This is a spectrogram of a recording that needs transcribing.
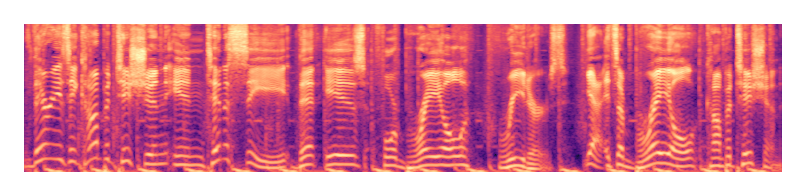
There is a competition in Tennessee that is for Braille readers. Yeah, it's a Braille competition.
